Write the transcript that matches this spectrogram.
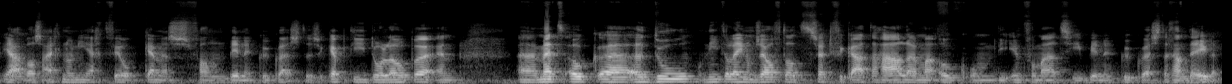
ja, was eigenlijk nog niet echt veel kennis van binnen QQuest. Dus ik heb die doorlopen en eh, met ook eh, het doel, niet alleen om zelf dat certificaat te halen, maar ook om die informatie binnen QQuest te gaan delen.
